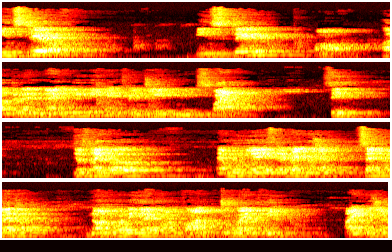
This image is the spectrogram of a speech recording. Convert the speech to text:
instead of instead of 109 degree and 28 minutes. Why? See, just like a ammonia is the nitrogen central atom, non-bonding electron 1, 2 and 3. Hydrogen,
